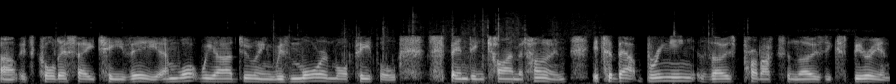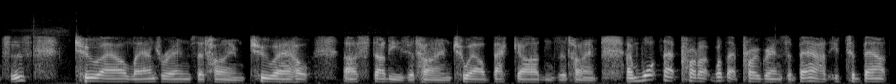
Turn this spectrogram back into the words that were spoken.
Uh, it's called SATV, and what we are doing with more and more people spending time at home, it's about bringing those products and those experiences to our lounge rooms at home, to our uh, studies at home, to our back gardens at home. And what that product, what that program's about, it's about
